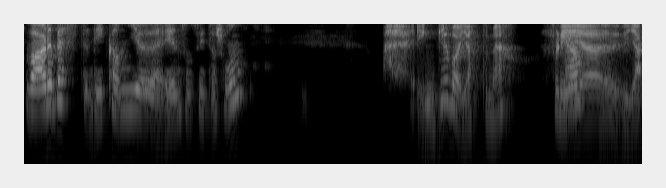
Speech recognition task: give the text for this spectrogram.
Hva er det beste de kan gjøre i en sånn situasjon? Egentlig bare jatte med. Fordi Ja. eh, jeg,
